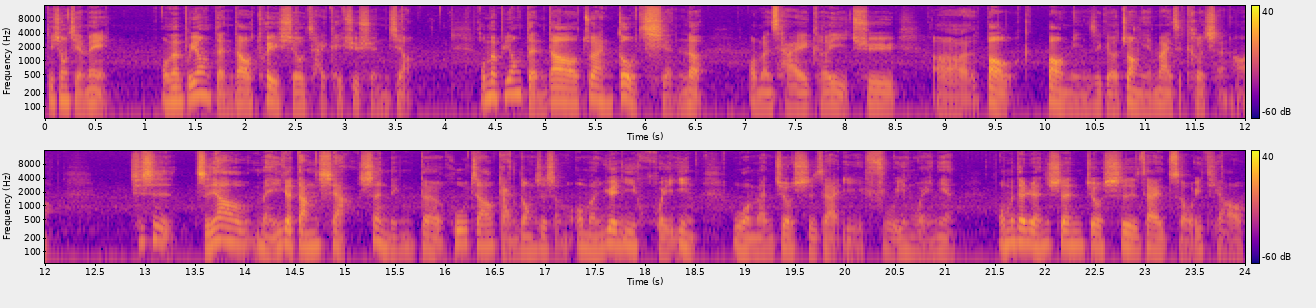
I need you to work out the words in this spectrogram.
弟兄姐妹，我们不用等到退休才可以去宣教，我们不用等到赚够钱了。我们才可以去呃报报名这个壮年麦子课程哈。其实只要每一个当下圣灵的呼召感动是什么，我们愿意回应，我们就是在以福音为念，我们的人生就是在走一条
